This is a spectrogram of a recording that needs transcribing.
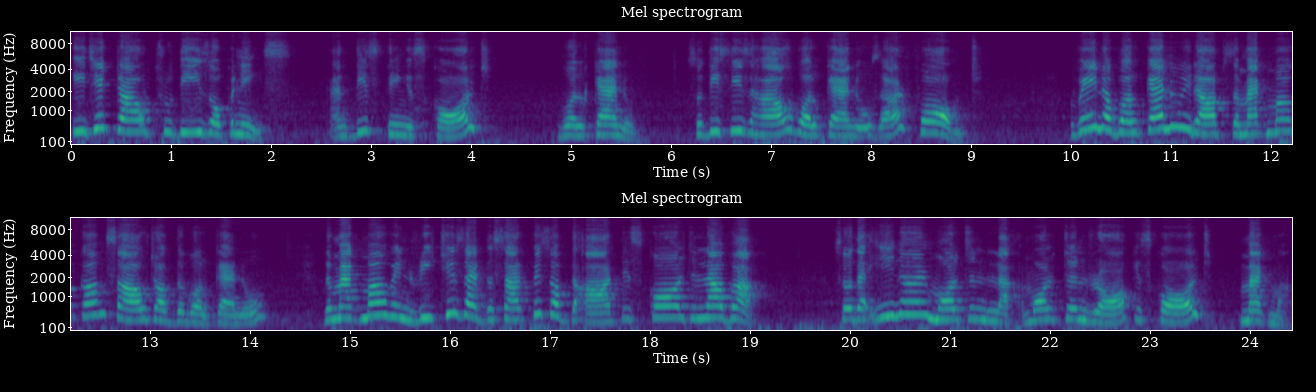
eject out through these openings and this thing is called volcano. So this is how volcanoes are formed. When a volcano erupts, the magma comes out of the volcano. The magma when reaches at the surface of the earth is called lava. So the inner molten, molten rock is called magma.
